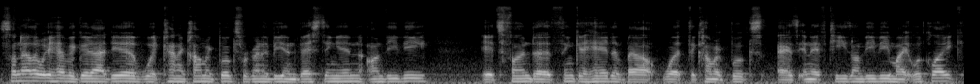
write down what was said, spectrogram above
So now that we have a good idea of what kind of comic books we're going to be investing in on VeVe, it's fun to think ahead about what the comic books as NFTs on VeVe might look like.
